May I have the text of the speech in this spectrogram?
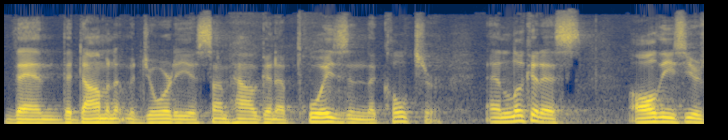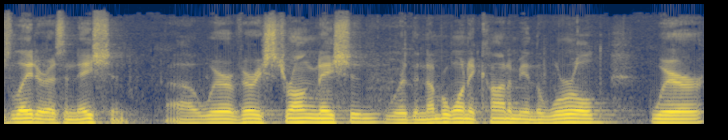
than the dominant majority is somehow going to poison the culture. And look at us all these years later as a nation. Uh, we're a very strong nation. We're the number one economy in the world. We're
